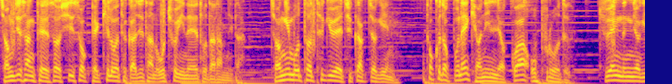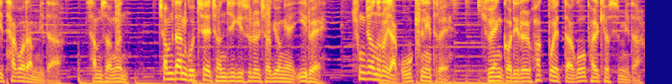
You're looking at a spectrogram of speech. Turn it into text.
정지 상태에서 시속 100km까지 단 5초 이내에 도달합니다. 정의 모터 특유의 즉각적인 토크 덕분에 견인력과 오프로드, 주행 능력이 탁월합니다. 삼성은 첨단 고체 전지 기술을 적용해 1회, 충전으로 약 5km의 주행거리를 확보했다고 밝혔습니다.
